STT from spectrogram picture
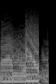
Well,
